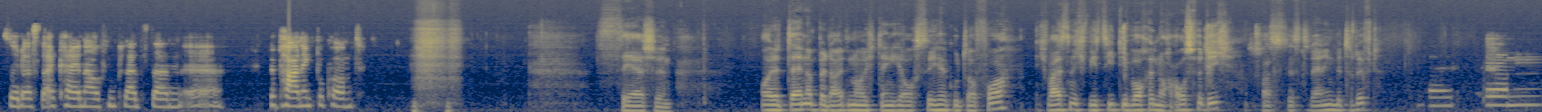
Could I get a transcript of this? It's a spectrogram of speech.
sodass da keiner auf dem Platz dann äh, eine Panik bekommt. Sehr schön. Eure Trainer bereiten euch, denke ich, auch sicher gut darauf vor. Ich weiß nicht, wie sieht die Woche noch aus für dich, was das Training betrifft? Ähm,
